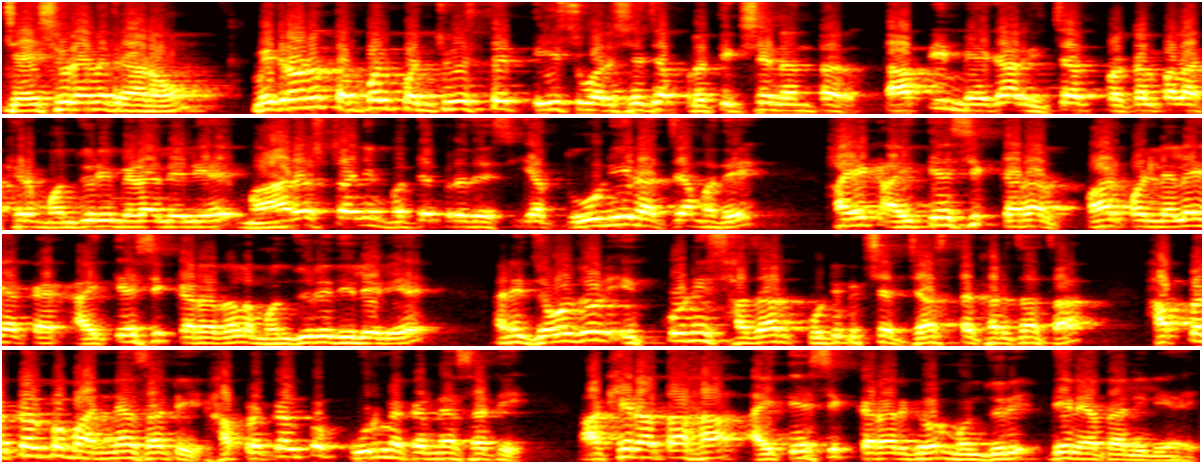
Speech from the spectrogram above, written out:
जय शिवराय मित्रांनो. मित्रांनो तब्बल पंचवीस ते तीस वर्षाच्या प्रतीक्षेनंतर तापी मेगा रिचार्ज प्रकल्पाला अखेर मंजुरी मिळालेली आहे. महाराष्ट्र आणि मध्य प्रदेश या दोन्ही राज्यामध्ये हा एक ऐतिहासिक करार पार पडलेला या ऐतिहासिक कराराला मंजुरी दिलेली आहे. आणि जवळजवळ एकोणीस हजार कोटीपेक्षा जास्त खर्चाचा हा प्रकल्प बांधण्यासाठी हा प्रकल्प पूर्ण करण्यासाठी अखेर आता हा ऐतिहासिक करार घेऊन मंजुरी देण्यात आलेली आहे.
